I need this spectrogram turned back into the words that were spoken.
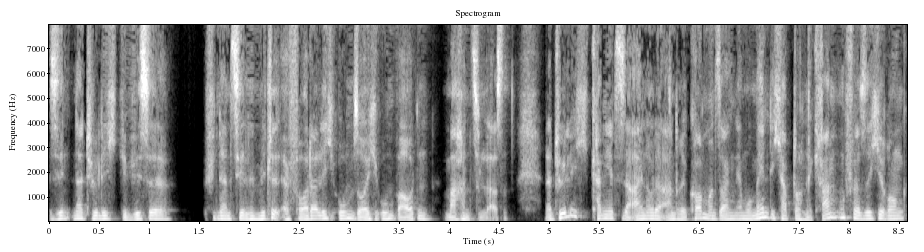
sind natürlich gewisse finanzielle Mittel erforderlich, um solche Umbauten machen zu lassen. Natürlich kann jetzt der eine oder andere kommen und sagen, ja Moment, ich habe doch eine Krankenversicherung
